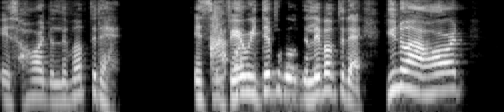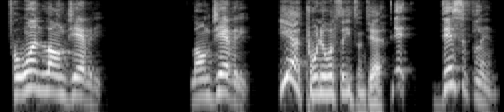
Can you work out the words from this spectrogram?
It's hard to live up to that. It's I- uh very difficult to live up to that. You know how hard, for one, longevity, longevity, Yeah, 21 seasons. Yeah. di- discipline,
